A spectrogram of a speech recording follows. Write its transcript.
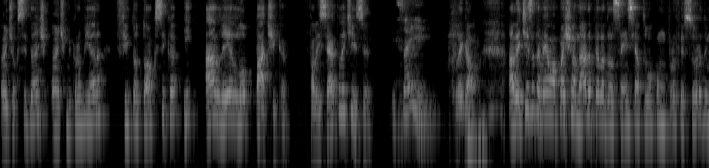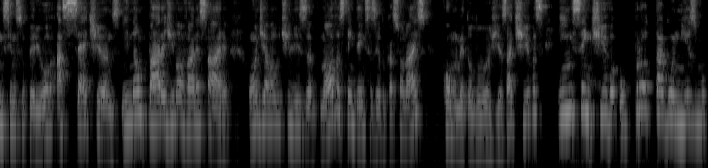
antioxidante, antimicrobiana, fitotóxica e alelopática. Falei certo, Letícia? Isso aí. Legal. A Letícia também é uma apaixonada pela docência e atua como professora do ensino superior há sete anos e não para de inovar nessa área, onde ela utiliza novas tendências educacionais, como metodologias ativas, e incentiva o protagonismo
